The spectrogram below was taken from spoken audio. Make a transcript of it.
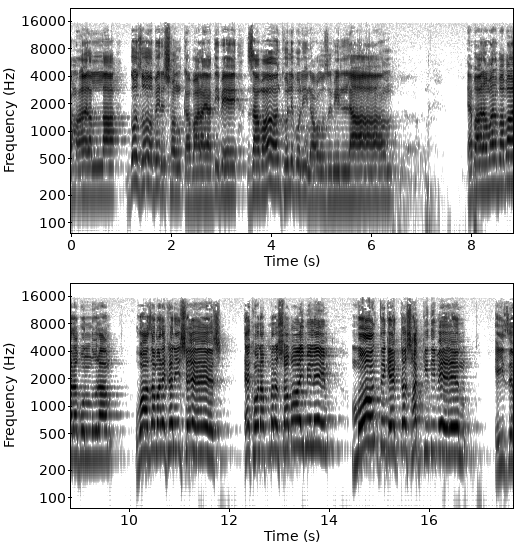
আমার আল্লাহ গজবের সংখ্যা বাড়ায়া দিবে। জামান খুলে বলি নজবিল্লাম এবার আমার বাবারা, বন্ধুরা ওয়াজ আমার এখানেই শেষ। এখন আপনারা সবাই মিলে মন থেকে একটা সাক্ষী দিবেন। এই যে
